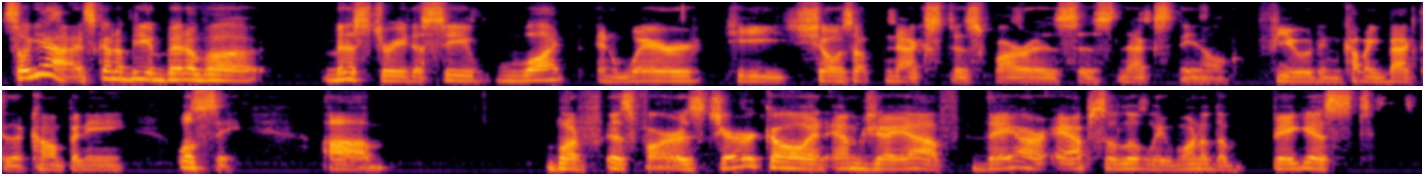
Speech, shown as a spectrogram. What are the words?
so yeah, it's going to be a bit of a mystery to see what and where he shows up next as far as his next you know feud and coming back to the company. We'll see. Um, but as far as Jericho and MJF, they are absolutely one of the biggest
